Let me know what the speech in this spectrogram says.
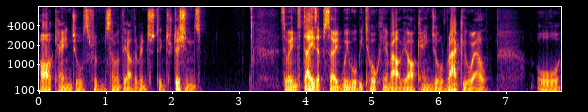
archangels from some of the other interesting traditions. So, in today's episode, we will be talking about the archangel Raguel, or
